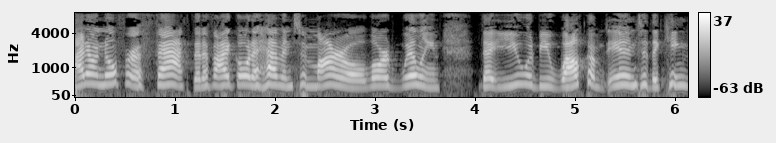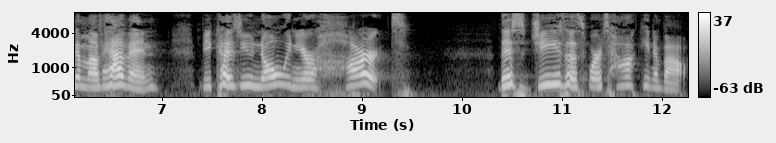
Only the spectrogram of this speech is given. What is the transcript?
I don't know for a fact that if I go to heaven tomorrow, Lord willing, that you would be welcomed into the kingdom of heaven because you know in your heart this Jesus we're talking about.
